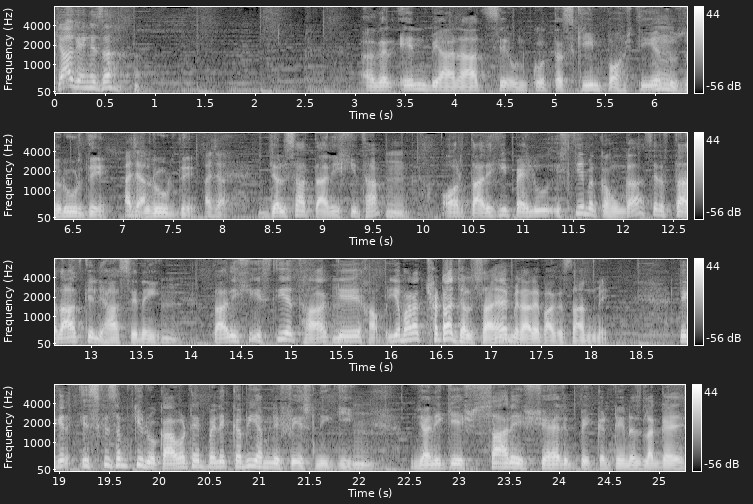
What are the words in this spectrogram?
क्या कहेंगे सर? अगर इन बयान से उनको तस्कीन पहुँचती है तो हम्म। ज़रूर दें अच्छा। ज़रूर दें। अच्छा। जलसा तारीखी था हम्म। और तारीखी पहलू इसलिए मैं कहूँगा सिर्फ़ तादाद के लिहाज से नहीं। हम्म। तारीखी इसलिए था कि हम ये हमारा छठा जलसा है मीनार पाकिस्तान में। लेकिन इस किस्म की रुकावटें पहले कभी हमने फेस नहीं की। यानी कि सारे शहर पे कंटेनर्स लग गए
